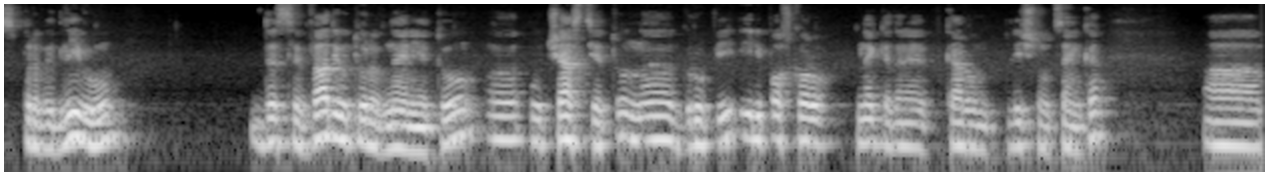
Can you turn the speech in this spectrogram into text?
справедливо да се вади от уравнението участието на групи, или по-скоро, нека да не вкарвам лична оценка, а,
